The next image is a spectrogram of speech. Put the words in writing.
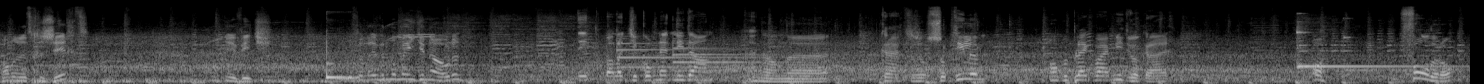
Bal in het gezicht. Ognevic. Heeft wel even een momentje nodig. Dit balletje komt net niet aan. En dan uh, krijgt ze Sotilum op een plek waar hij hem niet wil krijgen. Oh, vol erop.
